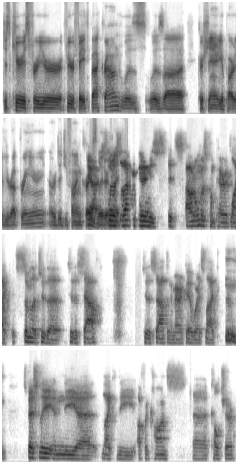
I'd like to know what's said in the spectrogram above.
just curious for your for your faith background, was was uh, Christianity a part of your upbringing, or did you find Christ yeah, later? So South Africa is it's I would almost compare it like it's similar to the to the South, to the South in America, where it's like, especially in the uh, like the Afrikaans uh, culture.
